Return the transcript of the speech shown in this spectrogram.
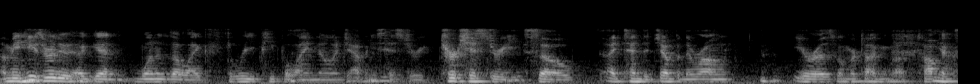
I mean, he's really again one of the like three people I know in Japanese history, church history. So I tend to jump in the wrong eras when we're talking about topics.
